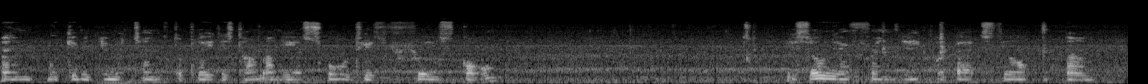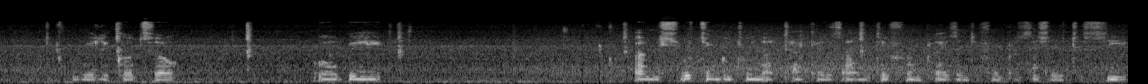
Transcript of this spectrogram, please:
um, we're giving him a chance to play this time and he has scored his first goal. It's only a friendly, but that's still um, really good. So we'll be um, switching between attackers and different players in different positions to see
